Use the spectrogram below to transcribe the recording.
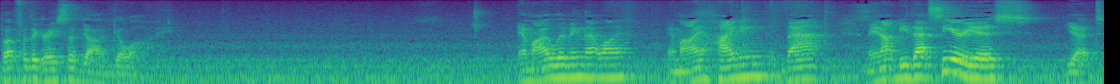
but for the grace of God, go I? Am I living that life? Am I hiding that? May not be that serious yet.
